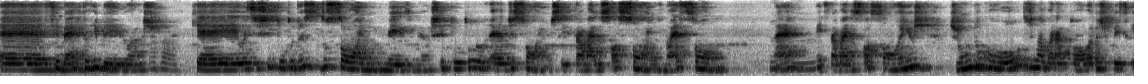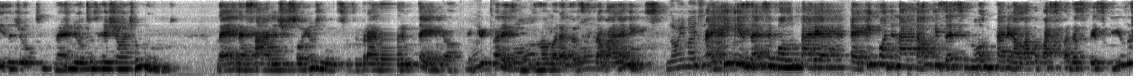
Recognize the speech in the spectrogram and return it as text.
É Ciberto Ribeiro, acho. Uhum. Que é esse Instituto do, do Sonho mesmo. É um instituto é, de sonhos. Ele trabalha só sonhos, não é sono. Né? Uhum. Eles trabalham só sonhos, junto com outros laboratórios de pesquisa de, outro, né, de outras regiões do mundo né, nessa área de sonhos lúcidos. O Brasil tem, ó, tem que pareça, um dos laboratórios que trabalha nisso. Não imagina. Aí quem quiser se voluntariar, é, quem for de Natal quiser se voluntariar lá para participar das pesquisas,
